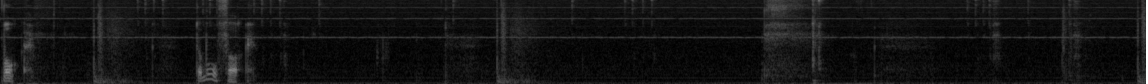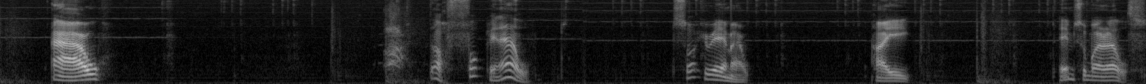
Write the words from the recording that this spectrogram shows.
fuck. Double fuck. Ow. Oh, fucking hell. Sort your aim out. I aim somewhere else.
